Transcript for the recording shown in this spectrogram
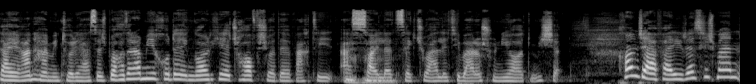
دقیقا همینطوری هستش. به خاطر هم یه خرده انگار که اجحاف شده وقتی از silent sexuality براشون یاد میشه. خانم جعفری راستش من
